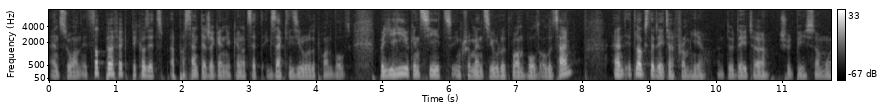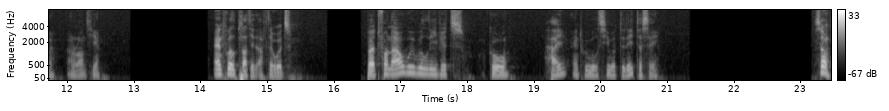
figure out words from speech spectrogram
and so on. It's not perfect because it's a percentage. Again you cannot set exactly 0.1 volt. But here you can see it increments 0.1 volt all the time. And it logs the data from here. And the data should be somewhere around here. And we'll plot it afterwards. But for now we will leave it go high and we will see what the data say. So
